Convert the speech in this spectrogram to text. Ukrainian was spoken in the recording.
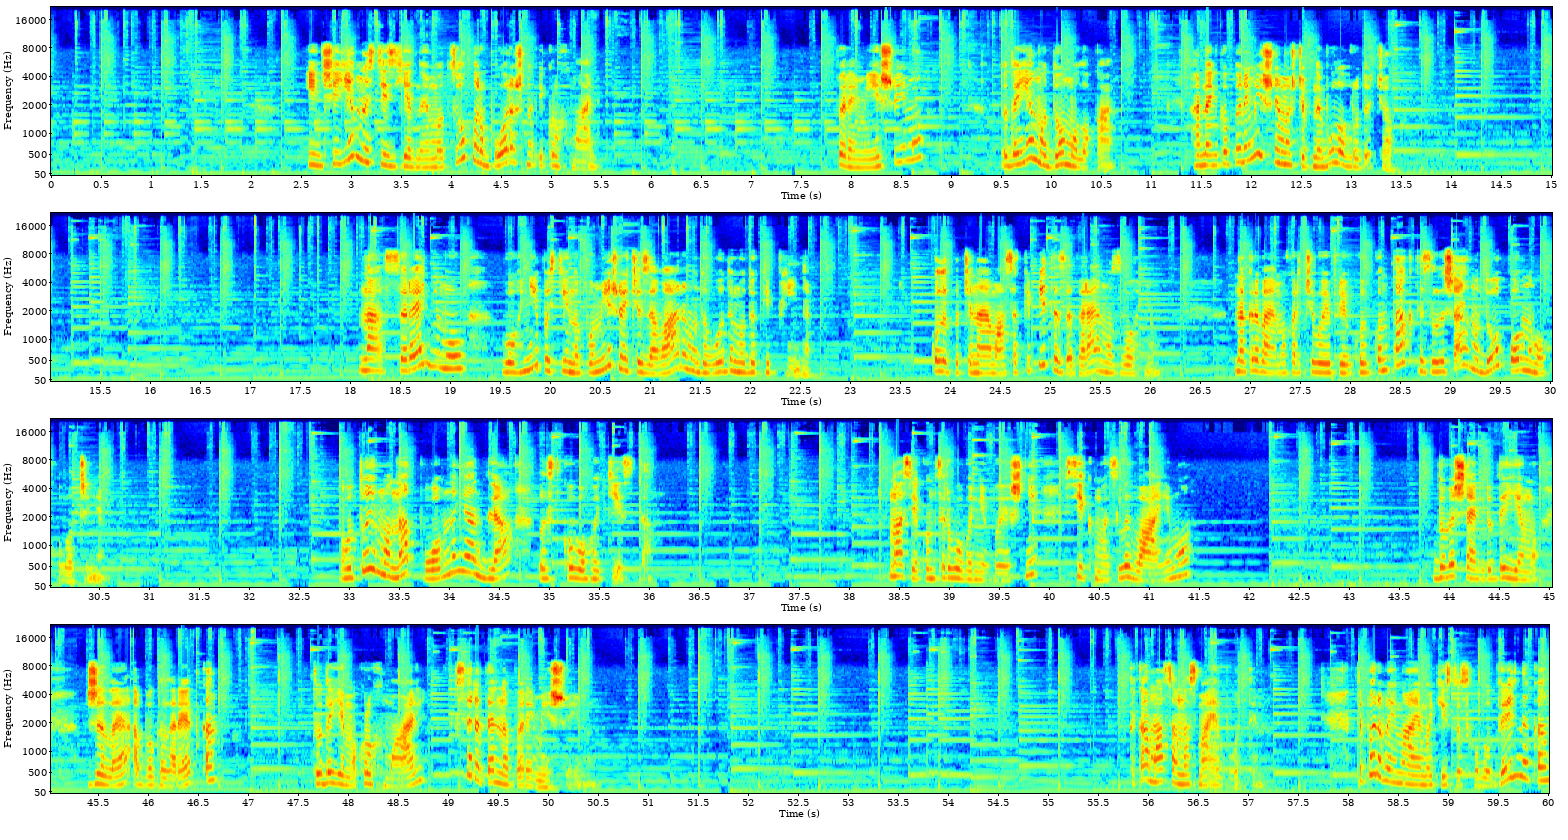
Інші ємності з'єднуємо цукор, борошно і крохмаль перемішуємо, додаємо до молока. Гарненько перемішуємо, щоб не було грудочок. На середньому вогні постійно помішуючи, заваримо, доводимо до кипіння. Коли починає маса кипіти, забираємо з вогню. Накриваємо харчовою плівкою в контакт і залишаємо до повного охолодження. Готуємо наповнення для листкового тіста. У нас є консервовані вишні, сік ми зливаємо, до вишень додаємо желе або галаретка, додаємо крохмаль, все ретельно перемішуємо. Така маса в нас має бути. Тепер виймаємо тісто з холодильника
